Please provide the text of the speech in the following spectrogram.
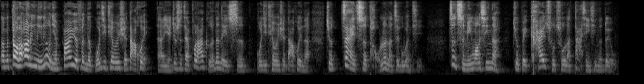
那么到了二零零六年八月份的国际天文学大会，呃，也就是在布拉格的那次国际天文学大会呢，就再次讨论了这个问题。这次冥王星呢就被开除出了大行星的队伍，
